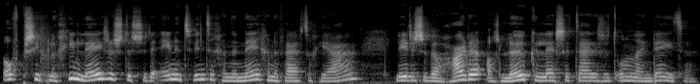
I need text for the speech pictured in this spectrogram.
Over psychologie. Over psychologie-lezers tussen de 21 en de 59 jaar leerden ze wel harde als leuke lessen tijdens het online daten.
